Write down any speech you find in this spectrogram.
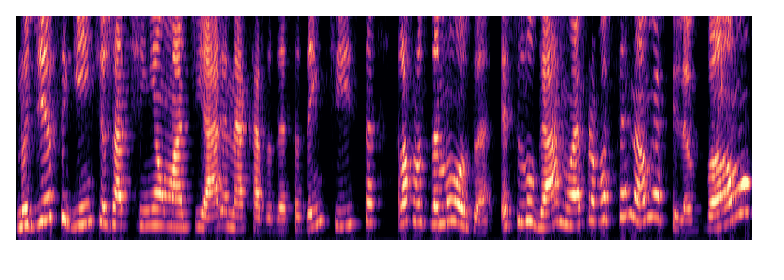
No dia seguinte, eu já tinha uma diária na casa dessa dentista. Ela falou assim: Danusa, esse lugar não é para você, não, minha filha. Vamos,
